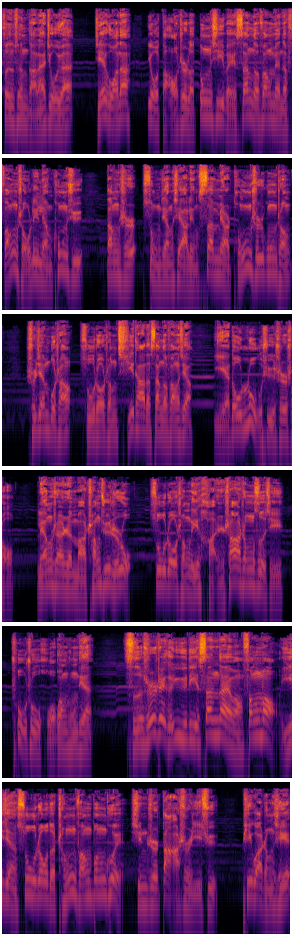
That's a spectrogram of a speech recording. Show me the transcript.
纷纷赶来救援。结果呢，又导致了东西北三个方面的防守力量空虚。当时，宋江下令三面同时攻城，时间不长，苏州城其他的三个方向。也都陆续失守，梁山人马长驱直入，苏州城里喊杀声四起，处处火光冲天。此时，这个玉帝三大王方茂一见苏州的城防崩溃，心知大势已去，披挂整齐，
